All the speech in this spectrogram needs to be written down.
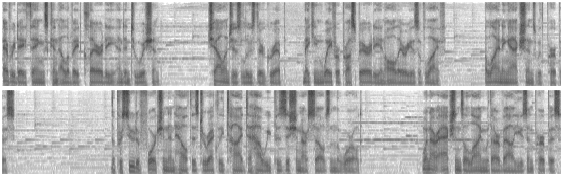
everyday things can elevate clarity and intuition. Challenges lose their grip, making way for prosperity in all areas of life, aligning actions with purpose. The pursuit of fortune and health is directly tied to how we position ourselves in the world. When our actions align with our values and purpose,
